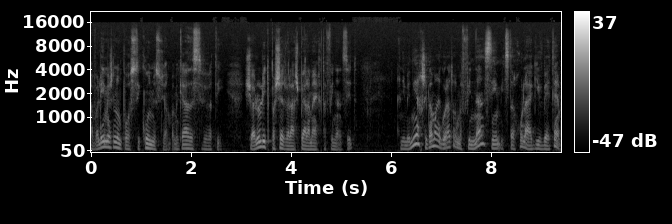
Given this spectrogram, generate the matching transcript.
אבל אם יש לנו פה סיכון מסוים, במקרה הזה סביבתי, שעלול להתפשט ולהשפיע על המערכת הפיננסית, אני מניח שגם הרגולטורים הפיננסיים יצטרכו להגיב בהתאם.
